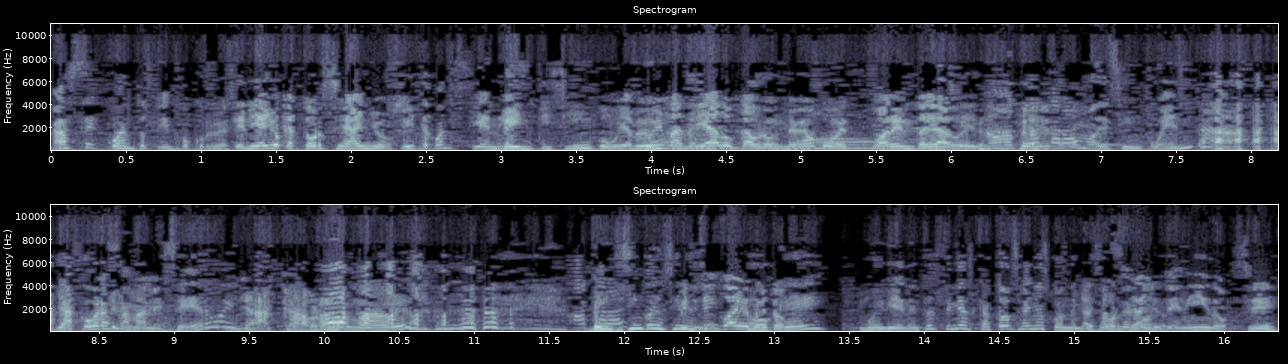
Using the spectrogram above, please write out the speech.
¿Hace cuánto tiempo ocurrió eso? Tenía yo 14 años. ¿Ahorita cuántos tienes? 25, güey. Ya me voy madreado, cabrón. Me veo como de 40 ya, güey. No, pero es como de 50. Ya cobras amanecer, güey. Ya, cabrón, no mames. 25 años. tienes. 25 años, Ok, muy bien. Entonces tenías 14 años cuando empezaste a 14 hacer contenido. Sí.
